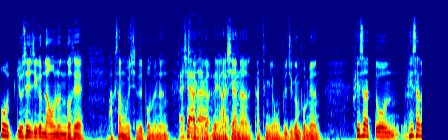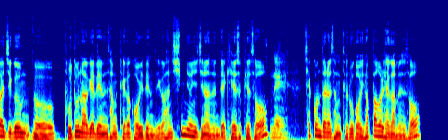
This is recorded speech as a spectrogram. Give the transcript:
뭐 요새 지금 나오는 것에 박상우 씨들 보면은 아시아나, 자기가 네, 아시아나 예. 같은 경우도 지금 보면 회사 돈 회사가 지금 어 부도나게 되는 상태가 거의 된 지가 한 10년이 지났는데 계속해서 네. 채권단의 상태로 거의 협박을 해가면서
